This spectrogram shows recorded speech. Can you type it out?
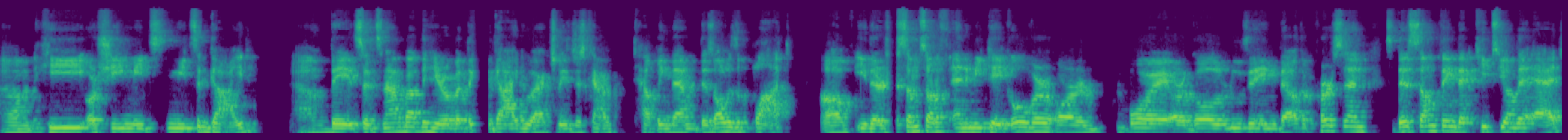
um, he or she meets meets a guide. Um, they so it's not about the hero but the guide who actually is just kind of helping them. There's always a plot of either some sort of enemy takeover or boy or girl losing the other person. So there's something that keeps you on the edge.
